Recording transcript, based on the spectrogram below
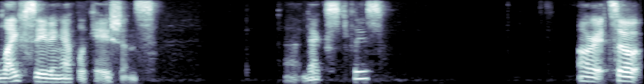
life-saving applications. Uh, next, please. All right, so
